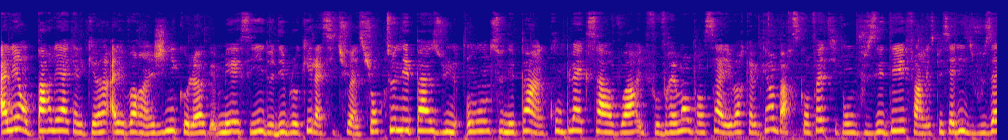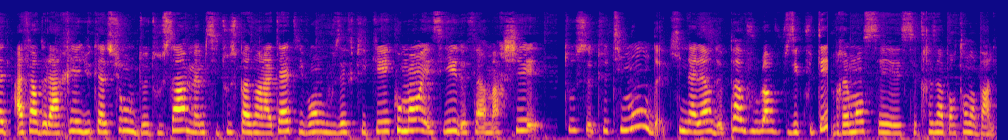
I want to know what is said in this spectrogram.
aller en parler à quelqu'un, aller voir un gynécologue, mais essayer de débloquer la situation. Ce n'est pas une honte, ce n'est pas un complexe à avoir. Il faut vraiment penser à aller voir quelqu'un parce qu'en fait vont vous aider, enfin les spécialistes vous aident à faire de la rééducation de tout ça, même si tout se passe dans la tête, ils vont vous expliquer comment essayer de faire marcher tout ce petit monde qui n'a l'air de pas vouloir vous écouter. Vraiment, c'est très important d'en parler.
